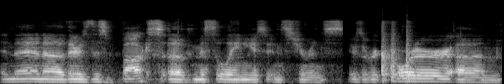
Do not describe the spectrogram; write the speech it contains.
And then uh, there's this box of miscellaneous instruments. There's a recorder, um,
